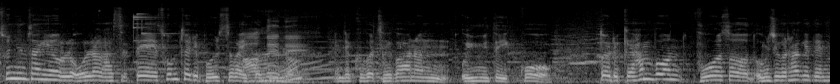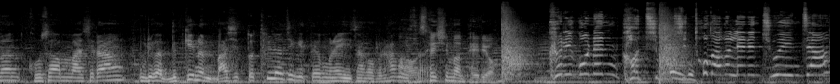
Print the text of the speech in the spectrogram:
손님상에 올라- 올라갔을 때 솜털이 보일 수가 아, 있거든요. 네네. 이제 그거 제거하는 의미도 있고 또 이렇게 한번 구워서 음식을 하게 되면 고소한 맛이랑 우리가 느끼는 맛이 또 틀려지기 때문에 이 작업을 하고 아, 있어요. 세심한 배려. 그리고는 거침없이 토막을 내는 주인장.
